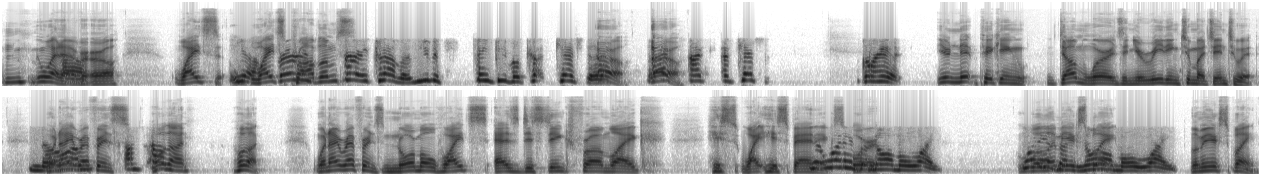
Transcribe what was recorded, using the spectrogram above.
Whatever, uh, Earl. Whites. Yeah, whites very, problems. Very clever. You think people ca- catch that? Earl, I- Earl. I, I catch. Go ahead. You're nitpicking dumb words and you're reading too much into it. No, when I I'm- reference, I'm- hold I'm- on, hold on. When I reference normal whites as distinct from like his white Hispanics Yeah, what is or a normal white? What well, let me a explain. normal white? Let me explain.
